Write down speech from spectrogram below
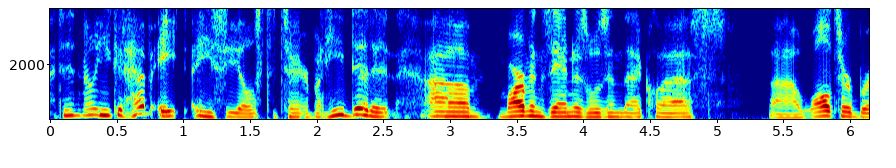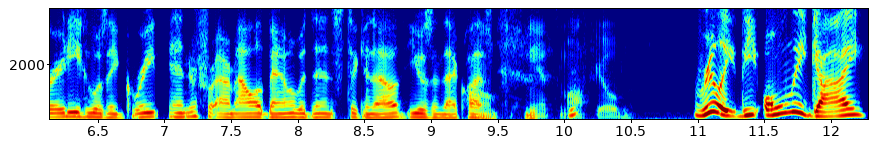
I didn't know you could have eight ACLs to tear, but he did it. Um, Marvin Sanders was in that class. Uh, Walter Brady, who was a great end from Alabama, but didn't stick it out. He was in that class. Oh, he had some off field. Really, the only guy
